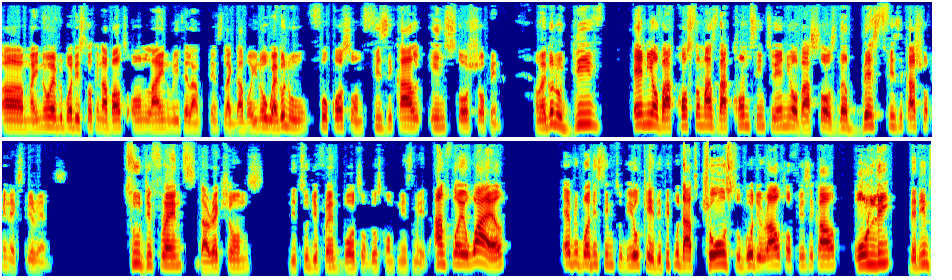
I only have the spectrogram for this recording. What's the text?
Um, I know everybody's talking about online retail and things like that, but you know, we're going to focus on physical in-store shopping. And we're going to give any of our customers that comes into any of our stores the best physical shopping experience. Two different directions the two different boards of those companies made. And for a while, everybody seemed to be okay. The people that chose to go the route of physical only, they didn't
